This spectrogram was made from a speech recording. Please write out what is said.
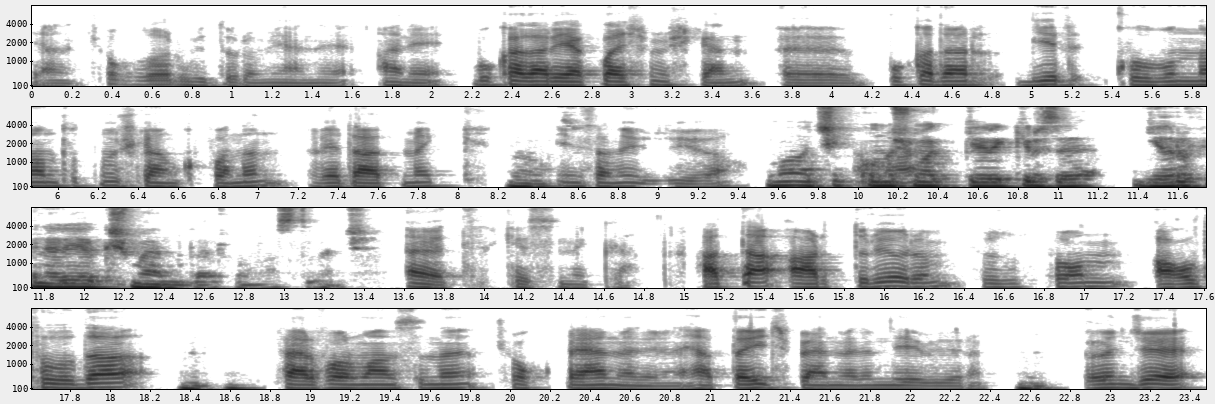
Yani çok zor bir durum yani. Hani bu kadar yaklaşmışken, e, bu kadar bir kulbundan tutmuşken kupanın veda etmek evet. insanı üzüyor. Ama açık Ama- konuşmak gerekirse yarı finale yakışmayan bir performanstı bence. Evet, kesinlikle. Hatta arttırıyorum. Şu son altılıda. Performansını çok beğenmedim. Yani. Hatta hiç beğenmedim diyebilirim. Hı. Önce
